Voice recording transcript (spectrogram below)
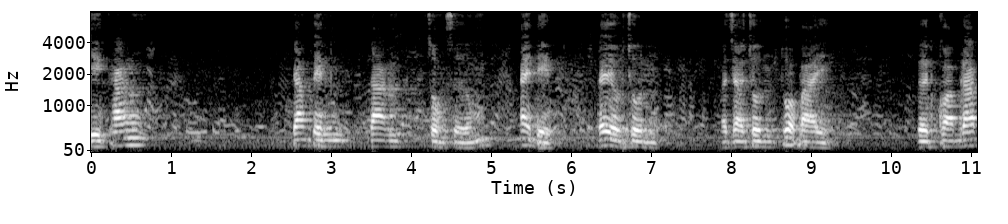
อีกทั้งยังเป็นการส่งเสริมให้เด็กและเยาวชน ประชาชนทั่วไป เกิดความรัก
